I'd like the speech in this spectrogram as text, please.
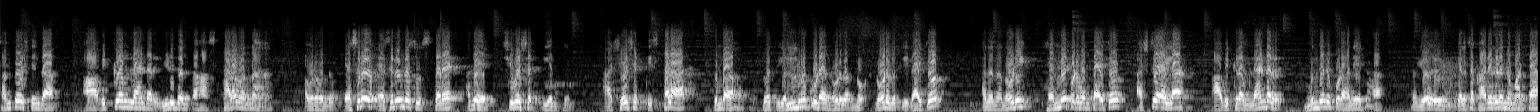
ಸಂತೋಷದಿಂದ ಆ ವಿಕ್ರಮ್ ಲ್ಯಾಂಡರ್ ಇಳಿದಂತಹ ಸ್ಥಳವನ್ನ ಅವರ ಒಂದು ಹೆಸರು, ಹೆಸರಿಂದ ಸೂಚಿಸ್ತಾರೆ, ಅದೇ ಶಿವಶಕ್ತಿ ಅಂತೇಳಿ. ಆ ಶಿವಶಕ್ತಿ ಸ್ಥಳ ತುಂಬಾ ಇವತ್ತು ಎಲ್ಲರೂ ಕೂಡ ನೋಡಿದ ನೋಡೋದಕ್ಕೆ ಇದಾಯ್ತು. ಅದನ್ನ ನೋಡಿ ಹೆಮ್ಮೆ ಪಡುವಂತಾಯ್ತು. ಅಷ್ಟೇ ಅಲ್ಲ, ಆ ವಿಕ್ರಮ್ ಲ್ಯಾಂಡರ್ ಮುಂದೆನೂ ಕೂಡ ಅನೇಕ ಕೆಲಸ ಕಾರ್ಯಗಳನ್ನು ಮಾಡ್ತಾ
